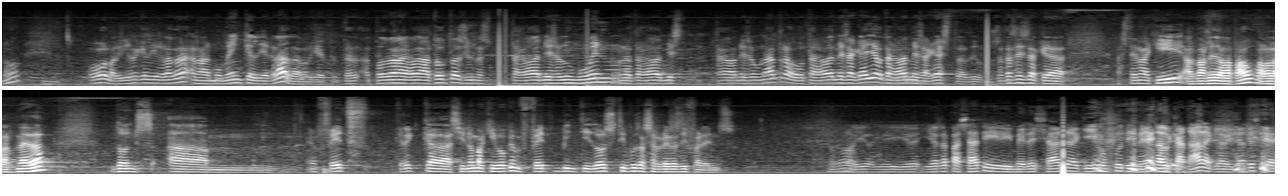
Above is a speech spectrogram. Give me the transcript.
no? o la birra que li agrada en el moment que li agrada, perquè et poden agradar totes i una t'agrada més en un moment, una t'agrada més, t'agrada més una altra, o t'agrada més aquella o t'agrada més aquesta. Diu, Nosaltres des de que estem aquí, al barri de la Pau, a la Berneda, doncs um, hem fet, crec que, si no m'equivoco, hem fet 22 tipus de cerveses diferents. No, no, jo, jo, jo, jo he repassat i m'he deixat aquí un fotiment del catàleg, la veritat és que...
